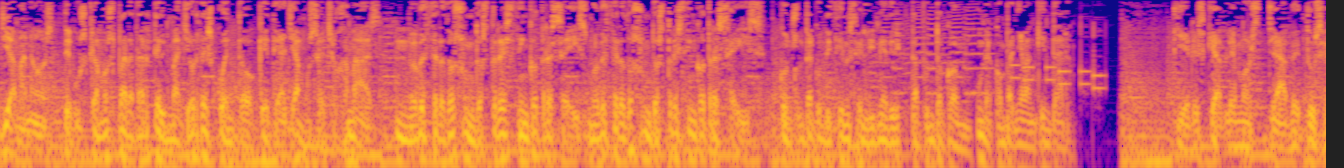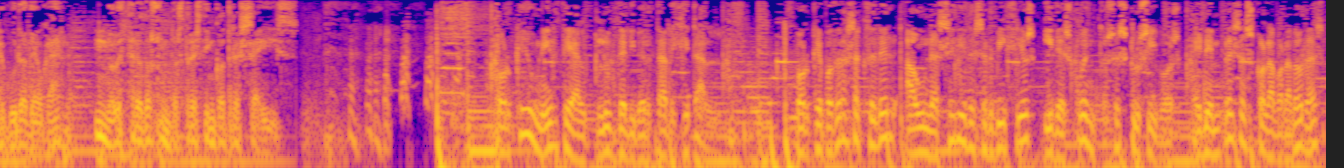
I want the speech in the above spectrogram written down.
llámanos. Te buscamos para darte el mayor descuento que te hayamos hecho jamás. 902-123-536. 902-123-536. Consulta condiciones en lineadirecta.com. Una compañía Inter. ¿Quieres que hablemos ya de tu seguro de hogar? 902-123-536. ¿Por qué unirte al Club de Libertad Digital? Porque podrás acceder a una serie de servicios y descuentos exclusivos en empresas colaboradoras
